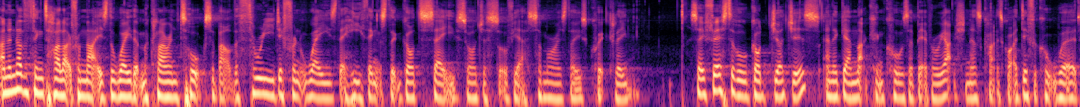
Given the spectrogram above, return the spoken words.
And another thing to highlight from that is the way that McLaren talks about the three different ways that he thinks that God saves. So I'll just sort of, yeah, summarize those quickly. So, first of all, God judges. And again, that can cause a bit of a reaction. It's quite, it's quite a difficult word.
